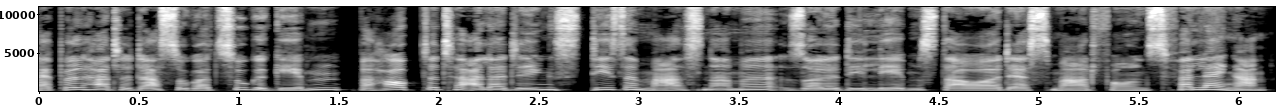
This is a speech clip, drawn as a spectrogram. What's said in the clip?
Apple hatte das sogar zugegeben, behauptete allerdings, diese Maßnahme solle die Lebensdauer der Smartphones verlängern.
